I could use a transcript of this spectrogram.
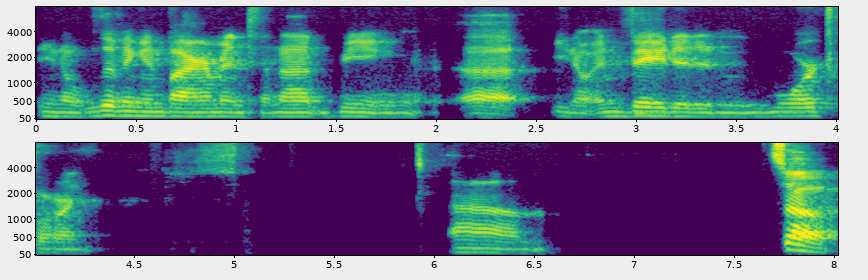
you know living environment and not being uh, you know invaded and war torn. Um, so,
